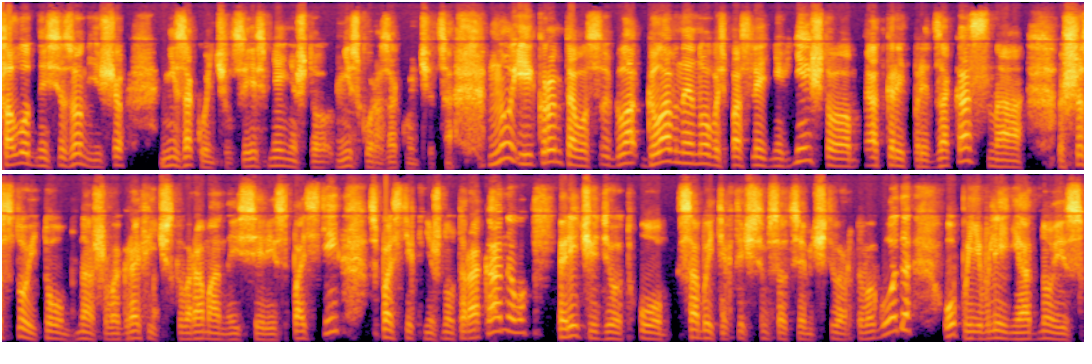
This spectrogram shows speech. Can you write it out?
холодный сезон еще не закончился. Есть мнение, что не скоро закончится. Ну и, кроме того, главная новость последних дней, что открыт предзаказ на шестой том нашего графического романа из серии «Спасти», «Спасти княжну Тараканову». Речь идет о событиях 1774 года, о появлении одной из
